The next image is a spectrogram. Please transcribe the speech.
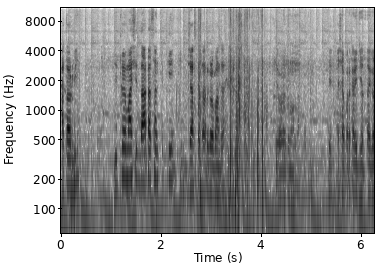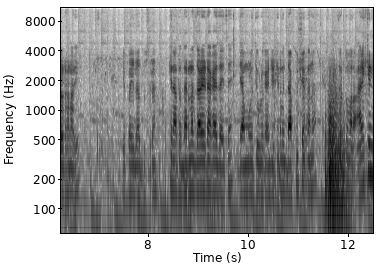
हातावर बी. जितकं माशी दाट असेल तितकी जास्त दाटगळ बांधा. हे बघा तुम्हाला ते अशा प्रकारे झलता गळ राहणार आहे. हे पहिला दुसरा. की आता धरणात जाळे टाकायला जायचं आहे त्यामुळे तेवढं काय डिटेलमध्ये दाखवू शका ना जर तुम्हाला आणखीन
